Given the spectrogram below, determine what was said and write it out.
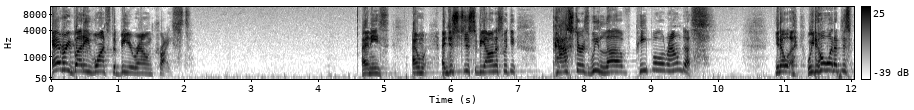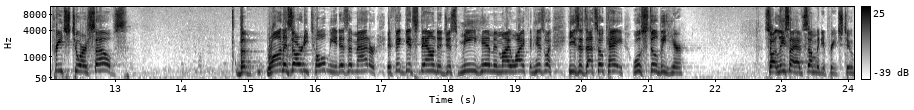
Everybody wants to be around Christ. And he's and, and just, just to be honest with you, Pastors, we love people around us. You know, we don't want to just preach to ourselves. But Ron has already told me it doesn't matter. If it gets down to just me, him, and my wife and his wife, he says, that's okay. We'll still be here. So at least I have somebody to preach to.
